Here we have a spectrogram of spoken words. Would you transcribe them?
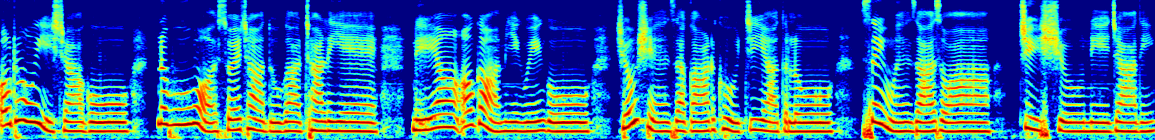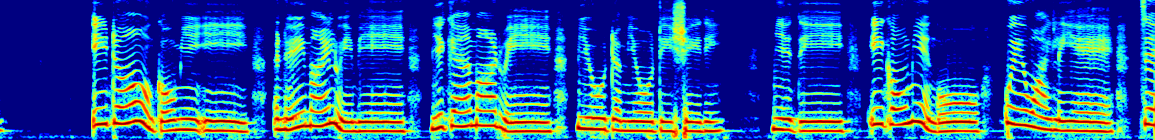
အုတ်ထုံးဤရှာကိုနှစ်ဘူးပေါ်ဆွဲချသူကထားလျက်နေအောင်အောက်ကမြင်ကွင်းကို ရုပ်ရှင်ဇာတ်ကားတစ်ခုကြည့်ရသလိုစိတ်ဝင်စားစွာ ကြည့်ရှုနေကြသည်ဤတော့ကုန်းမြင့်ဤအနေမိုင်းတွင်ပင် မြေကမ်းမားတွင် မြို့တစ်မြို့တည်ရှိသည် မြစ်သည်ဤကုန်းမြင့်ကိုကွေးဝိုက်လျက်ကျဲ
